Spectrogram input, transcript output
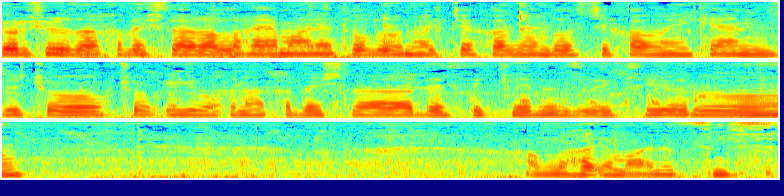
Görüşürüz arkadaşlar. Allah'a emanet olun. Hoşça kalın, dostça. Kendinize çok çok iyi bakın arkadaşlar. Desteklerinizi bekliyorum. Allah'a emanetsiniz.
